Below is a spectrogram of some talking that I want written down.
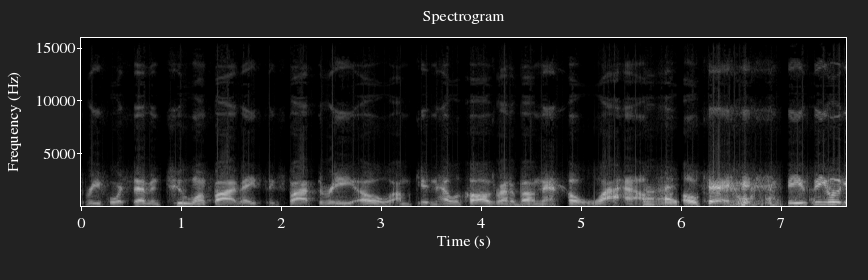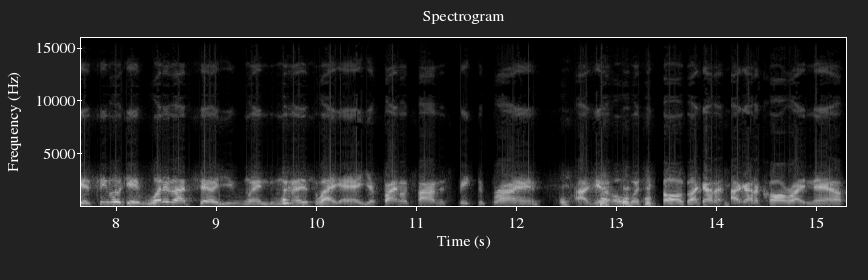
Three four seven two one five eight six five three. Oh, I'm getting hella calls right about now. Oh wow. All right. Okay. see, see, look at, see, look at. What did I tell you when when it's like, hey, your final time to speak to Brian? I get a whole bunch of calls. I got a, I got a call right now.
